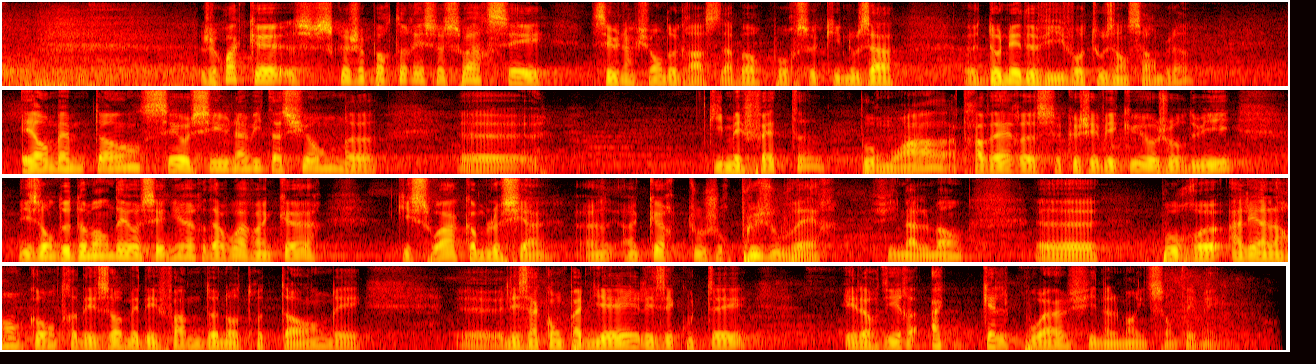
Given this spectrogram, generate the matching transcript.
Je crois que ce que je porterai ce soir, c'est une action de grâce d'abord pour ce qui nous a donné de vivre tous ensemble. Et en même temps, c'est aussi une invitation euh, euh, qui m'est faite pour moi, à travers ce que j'ai vécu aujourd'hui, disons, de demander au Seigneur d'avoir un cœur qui soit comme le sien, un, cœur toujours plus ouvert, finalement, euh, pour euh, aller à la rencontre des hommes et des femmes de notre temps et euh, les accompagner, les écouter et leur dire à quel point finalement ils sont aimés.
